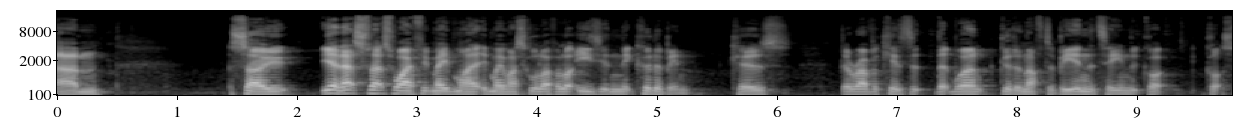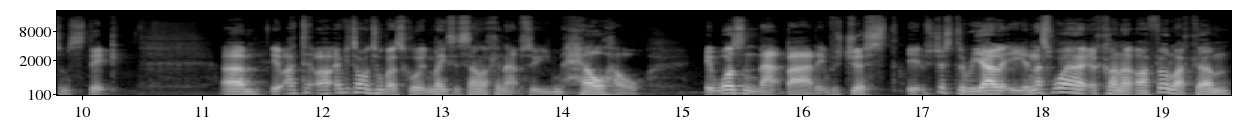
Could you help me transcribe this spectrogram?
Um, so yeah, that's that's why it made my it made my school life a lot easier than it could have been because there were other kids that, that weren't good enough to be in the team that got got some stick. Um, it, I, every time I talk about school, it makes it sound like an absolute hellhole. It wasn't that bad. It was just it was just the reality, and that's why I, I kind of I feel like um,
